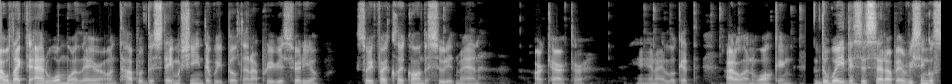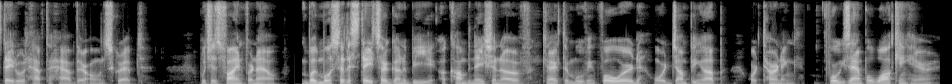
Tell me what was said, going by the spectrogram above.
I would like to add one more layer on top of the state machine that we built in our previous video. So if I click on the suited man, our character, and I look at idle and walking, the way this is set up, every single state would have to have their own script, which is fine for now. But most of the states are going to be a combination of character moving forward or jumping up or turning. For example, walking here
